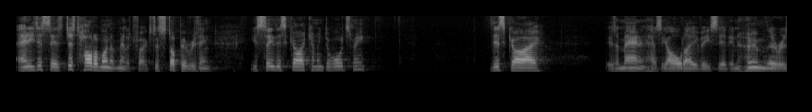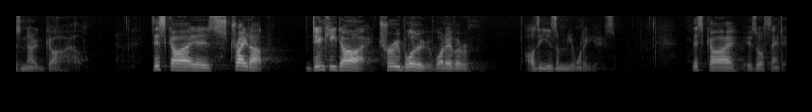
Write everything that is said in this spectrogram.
And he just says, Just hold on a minute, folks, just stop everything. You see this guy coming towards me? This guy is a man, and has the old AV said, in whom there is no guile. This guy is straight up, dinky die, true blue, whatever Aussieism you want to use. This guy is authentic.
